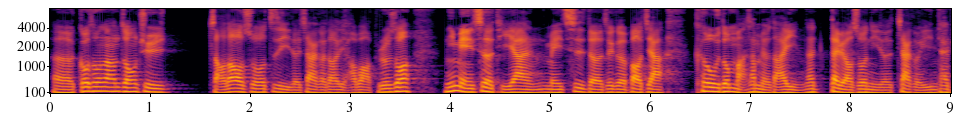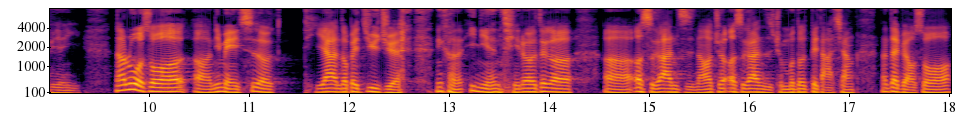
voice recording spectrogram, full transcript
呃沟通当中去。找到说自己的价格到底好不好？比如说你每一次的提案，每次的这个报价，客户都马上没有答应，那代表说你的价格一定太便宜。那如果说呃你每一次的提案都被拒绝，你可能一年提了这个呃二十个案子，然后就二十个案子全部都被打枪，那代表说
